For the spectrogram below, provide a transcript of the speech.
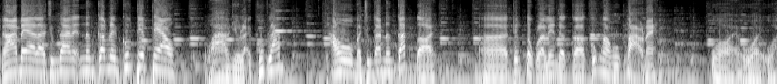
Rồi bây giờ là chúng ta sẽ nâng cấp lên cúp tiếp theo. Wow nhiều loại cúp lắm. Thao hồ mà chúng ta nâng cấp. Rồi. À, tiếp tục là lên được uh, cúp ngọc lục bảo này. Ui ui ui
